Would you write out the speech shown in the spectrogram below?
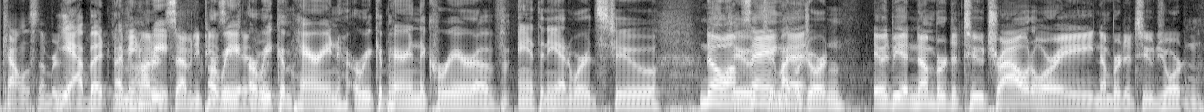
countless numbers. Yeah, but I mean, we, 170 are we are we comparing are we comparing the career of Anthony Edwards to No, I'm to, to saying Michael Jordan? It would be a number to two Trout or a number to two Jordan,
